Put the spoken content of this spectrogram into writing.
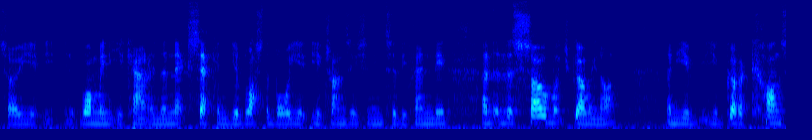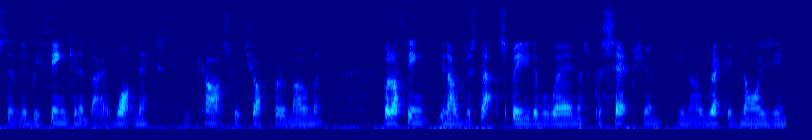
So you, you, one minute you're counting, the next second you've lost the ball, you, you're transitioning to defending, and there's so much going on, and you've you've got to constantly be thinking about what next. You can't switch off for a moment. But I think you know just that speed of awareness, perception, you know, recognizing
